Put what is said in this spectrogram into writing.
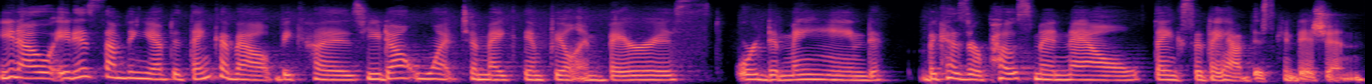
you know, it is something you have to think about because you don't want to make them feel embarrassed or demeaned because their postman now thinks that they have this condition.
